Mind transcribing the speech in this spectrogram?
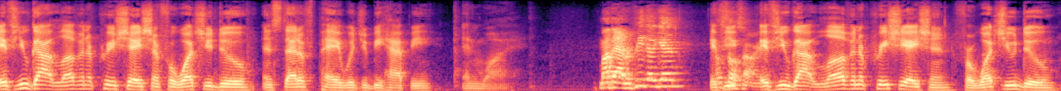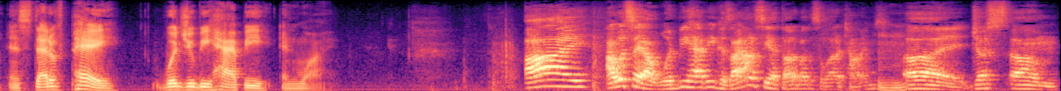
if you got love and appreciation for what you do instead of pay, would you be happy and why? My bad. Repeat that again. If I'm you so sorry. if you got love and appreciation for what you do instead of pay, would you be happy and why? I I would say I would be happy because I honestly I thought about this a lot of times. Mm-hmm. Uh, just um,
